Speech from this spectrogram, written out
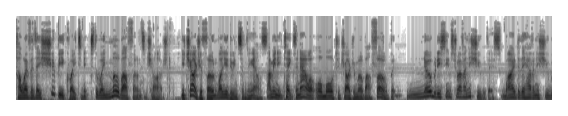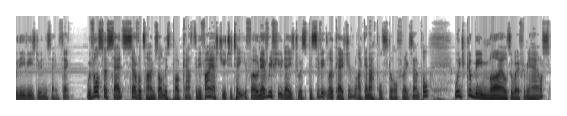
However, they should be equating it to the way mobile phones are charged. You charge your phone while you're doing something else. I mean, it takes an hour or more to charge a mobile phone, but nobody seems to have an issue with this. Why do they have an issue with EVs doing the same thing? We've also said several times on this podcast that if I asked you to take your phone every few days to a specific location, like an Apple store, for example, which could be miles away from your house,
